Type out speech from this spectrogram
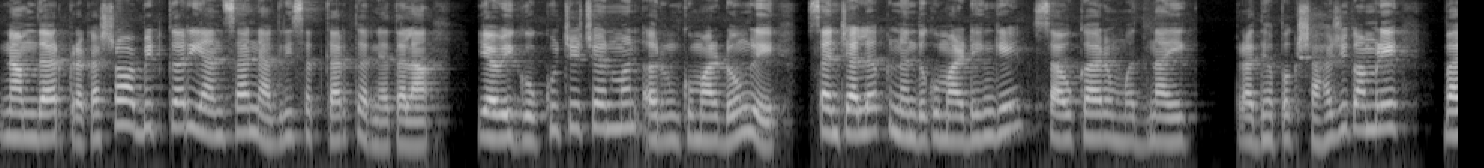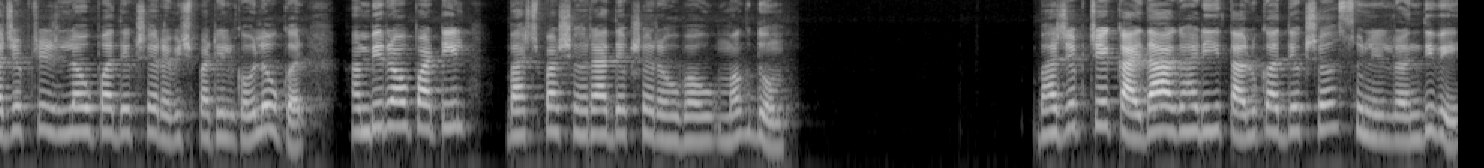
नामदार प्रकाशराव आंबेडकर यांचा नागरी सत्कार करण्यात आला. यावेळी गोकुळचे चेअरमन अरुणकुमार डोंगरे संचालक नंदकुमार ढेंगे सावकार मदनाईक प्राध्यापक शहाजी कांबळे भाजपचे जिल्हा उपाध्यक्ष रवीश पाटील कौलवकर हंबीरराव पाटील भाजपा शहराध्यक्ष रहुभाऊ मगदोम भाजपचे कायदा आघाडी तालुकाध्यक्ष सुनील रणदिवे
